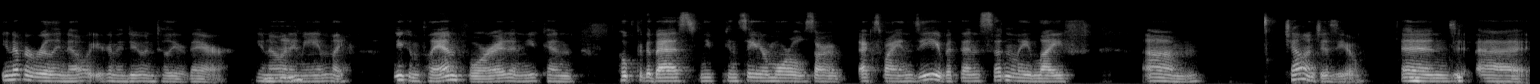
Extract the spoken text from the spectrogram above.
you never really know what you're going to do until you're there you know mm-hmm. what i mm-hmm. mean like you can plan for it and you can hope for the best and you can say your morals are x y and z but then suddenly life um, challenges you and mm-hmm. uh,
